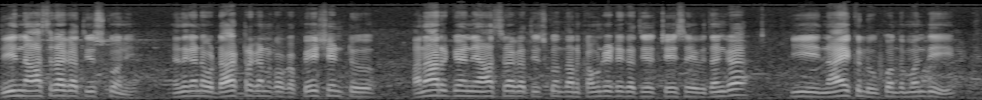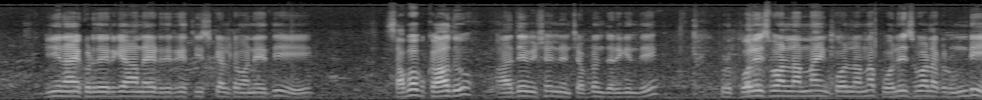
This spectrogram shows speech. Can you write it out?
దీన్ని ఆసరాగా తీసుకొని ఎందుకంటే ఒక డాక్టర్ కనుక ఒక పేషెంట్ అనారోగ్యాన్ని ఆసరాగా తీసుకొని దాన్ని కమ్యూనిటీగా చేసే విధంగా ఈ నాయకులు కొంతమంది ఈ నాయకుడి దగ్గరికి ఆ నాయకుడి దగ్గరికి తీసుకెళ్ళటం అనేది సబబు కాదు అదే విషయం నేను చెప్పడం జరిగింది. ఇప్పుడు పోలీస్ వాళ్ళన్నా ఇంకోళ్ళన్నా పోలీస్ వాళ్ళు అక్కడ ఉండి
